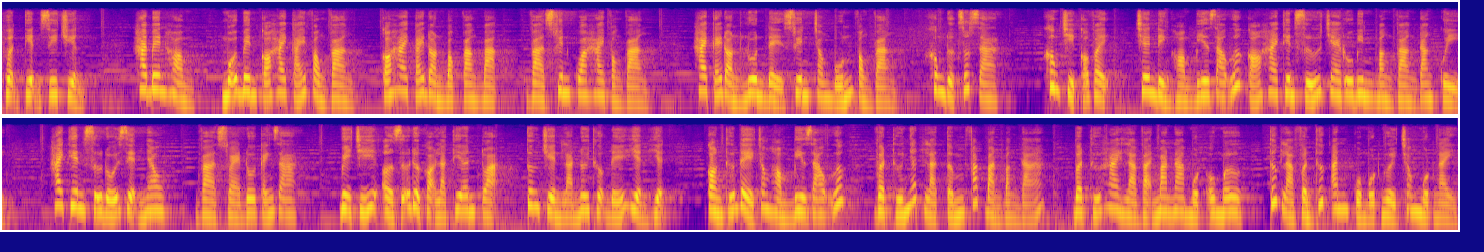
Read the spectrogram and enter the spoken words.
thuận tiện di chuyển. Hai bên hòm, mỗi bên có hai cái vòng vàng, có hai cái đòn bọc vàng bạc và xuyên qua hai vòng vàng. Hai cái đòn luôn để xuyên trong bốn vòng vàng, không được rút ra. Không chỉ có vậy, trên đỉnh hòm bia giao ước có hai thiên sứ cherubim bằng vàng đang quỳ. Hai thiên sứ đối diện nhau và xòe đôi cánh ra. Vị trí ở giữa được gọi là thiên ân tọa, tương truyền là nơi thượng đế hiển hiện. Còn thứ để trong hòm bia giao ước, vật thứ nhất là tấm pháp bản bằng đá, vật thứ hai là vại mana một ô mơ, tức là phần thức ăn của một người trong một ngày.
